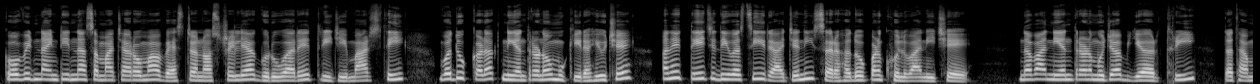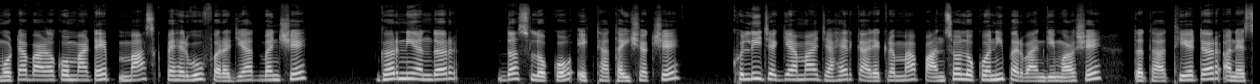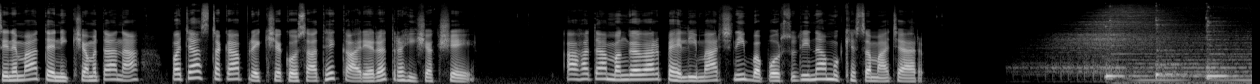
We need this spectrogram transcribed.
કોવિડ નાઇન્ટીનના સમાચારોમાં વેસ્ટર્ન ઓસ્ટ્રેલિયા ગુરુવારે ત્રીજી માર્ચથી વધુ કડક નિયંત્રણો મૂકી રહ્યું છે અને તે જ દિવસથી રાજ્યની સરહદો પણ ખુલવાની છે. નવા નિયંત્રણ મુજબ યર થ્રી તથા મોટા બાળકો માટે માસ્ક પહેરવું ફરજિયાત બનશે. ઘરની અંદર દસ લોકો એકઠા થઈ શકશે. ખુલ્લી જગ્યામાં જાહેર કાર્યક્રમમાં પાંચસો લોકોની પરવાનગી મળશે તથા થિયેટર અને સિનેમા તેની ક્ષમતાના પચાસ ટકા પ્રેક્ષકો સાથે કાર્યરત રહી શકશે. આ હતા મંગળવાર પહેલી માર્ચની બપોર સુધીના મુખ્ય સમાચાર.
